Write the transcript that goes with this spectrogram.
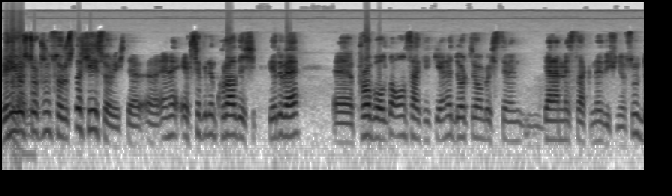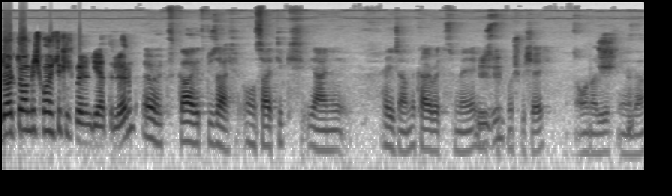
kural Strokes'un sorusu da şeyi soruyor işte. E, XFL'in kural değişiklikleri ve e, Pro Bowl'da 10 kick yerine 4 ve 15 sistemin denenmesi hakkında ne düşünüyorsunuz? 4 ve 15 konuştuk ilk bölüm diye hatırlıyorum. Evet gayet güzel. Onside kick yani heyecanlı kaybetmeye yüz tutmuş bir şey. Ona bir yeniden.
